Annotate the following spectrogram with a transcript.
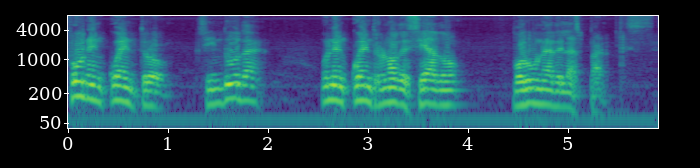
fue un encuentro, sin duda, un encuentro no deseado por una de las partes.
